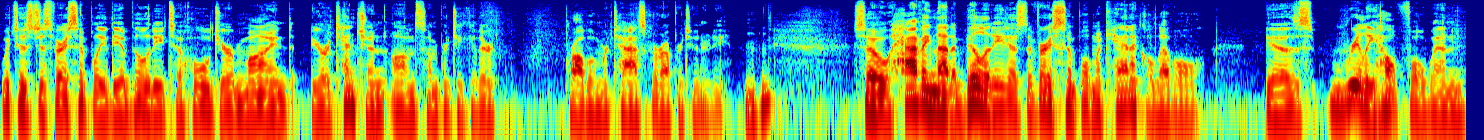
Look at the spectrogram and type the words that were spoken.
which is just very simply the ability to hold your mind, your attention on some particular problem or task or opportunity. Mm-hmm. So having that ability, just a very simple mechanical level, is really helpful when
